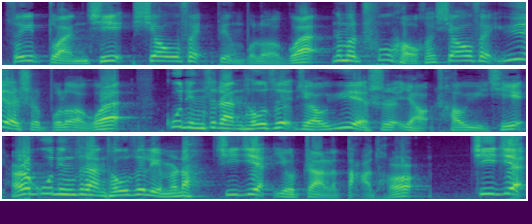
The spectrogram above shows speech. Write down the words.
所以短期消费并不乐观。那么出口和消费越是不乐观，固定资产投资就要越是要超预期，而固定资产投资里面呢，基建又占了大头。基建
